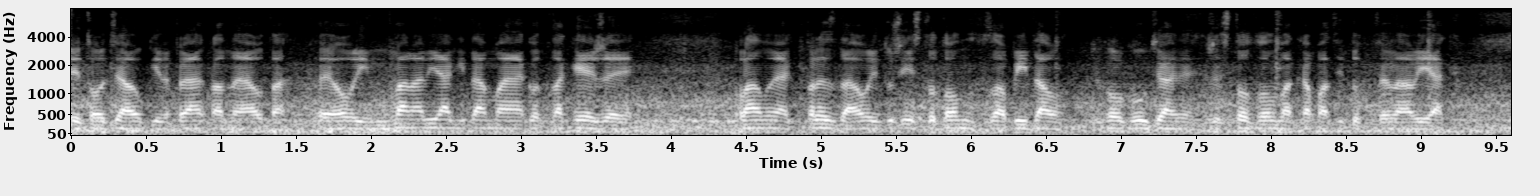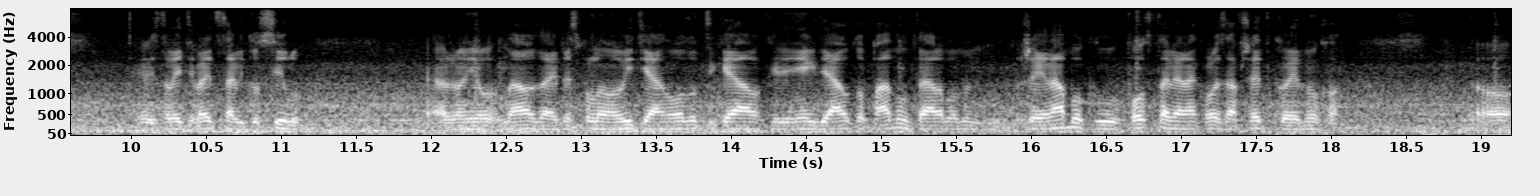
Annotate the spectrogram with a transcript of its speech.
tieto odťahovky na nákladné auta. To je, hovorím, dva navijaky tam má ako také, že láno jak przda, hovorí, tuším 100 tón, sa pýtal, koľko uťahne, že 100 tón má kapacitu ten navijak. Takže to viete predstaviť tú silu. Takže oni naozaj bez problémov vyťahnú od keď je niekde auto padnuté, alebo že je na boku, postavia na kolesa všetko jednoducho. To,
